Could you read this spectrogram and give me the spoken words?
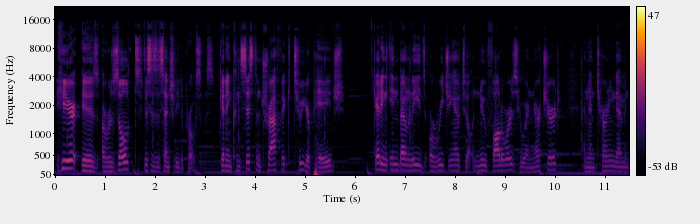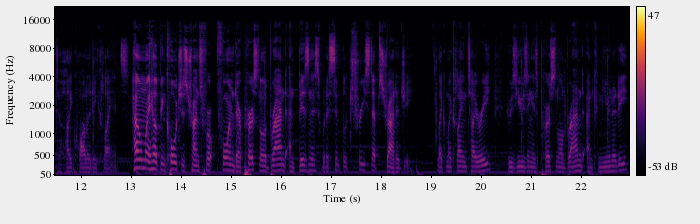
Here is a result. This is essentially the process. Getting consistent traffic to your page, getting inbound leads or reaching out to new followers who are nurtured, and then turning them into high quality clients. How am I helping coaches transform their personal brand and business with a simple three step strategy? Like my client Tyree, who's using his personal brand and community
